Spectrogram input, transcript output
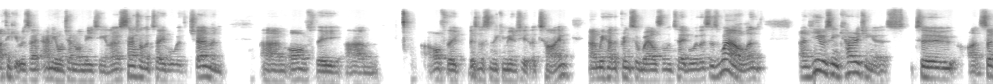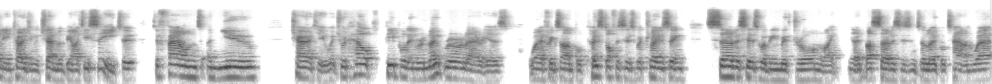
I think it was an annual general meeting, and I sat on the table with the chairman um, of the um, of the business in the community at the time, and we had the Prince of Wales on the table with us as well. And and he was encouraging us to, uh, certainly encouraging the chairman of BITC to, to found a new charity which would help people in remote rural areas where, for example, post offices were closing, services were being withdrawn, like you know, bus services into local town, where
